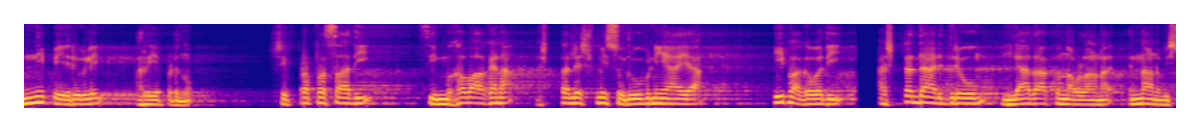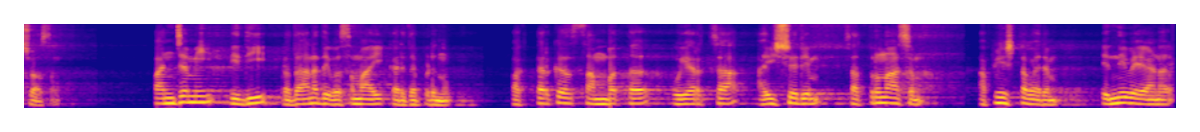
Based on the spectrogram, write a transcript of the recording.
എന്നീ പേരുകളിൽ അറിയപ്പെടുന്നു. ക്ഷിപ്രപ്രസാദി സിംഹവാഹന അഷ്ടലക്ഷ്മി സ്വരൂപിണിയായ ഈ ഭഗവതി അഷ്ടദാരിദ്ര്യവും ഇല്ലാതാക്കുന്നവളാണ് എന്നാണ് വിശ്വാസം. പഞ്ചമി തിഥി പ്രധാന ദിവസമായി കരുതപ്പെടുന്നു. ഭക്തർക്ക് സമ്പത്ത് ഉയർച്ച ഐശ്വര്യം ശത്രുനാശം അഭീഷ്ടവരം എന്നിവയാണ്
